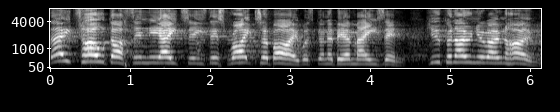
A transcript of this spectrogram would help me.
They told us in the 80s this right to buy was going to be amazing. You can own your own home.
